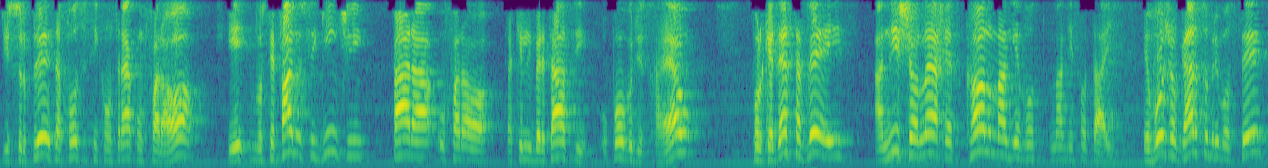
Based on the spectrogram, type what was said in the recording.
de surpresa, fosse se encontrar com o faraó. E você fala o seguinte para o faraó, para que libertasse o povo de Israel, porque dessa vez, Anisholechet kol magifotai, eu vou jogar sobre você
